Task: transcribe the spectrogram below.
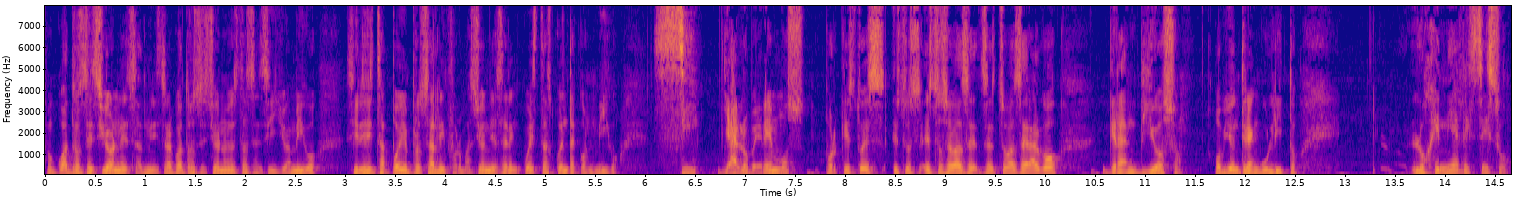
Son cuatro sesiones. Administrar cuatro sesiones no está sencillo. Amigo, si necesitas apoyo en procesar la información y hacer encuestas, cuenta conmigo. Sí, ya lo veremos, porque esto es, esto es, esto va a esto va a ser algo grandioso. Obvio en triangulito. Lo genial es eso.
